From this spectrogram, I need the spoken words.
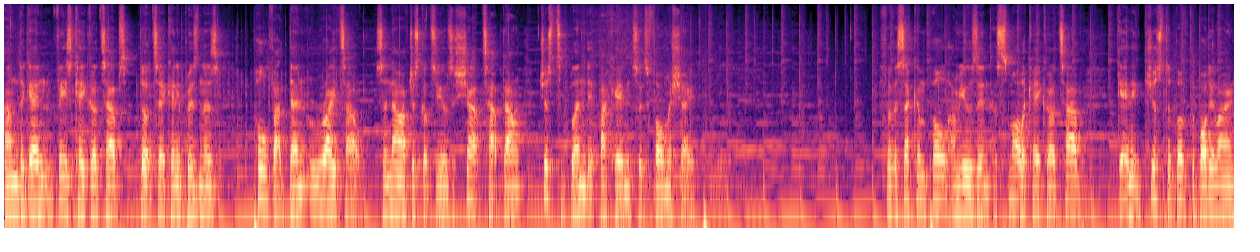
And again, these KECO tabs don't take any prisoners, pulled that dent right out. So now I've just got to use a sharp tap down just to blend it back in to its former shape. For the second pull I'm using a smaller KECO tab, getting it just above the body line,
